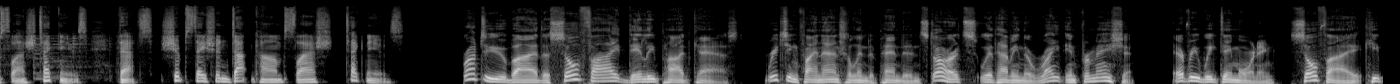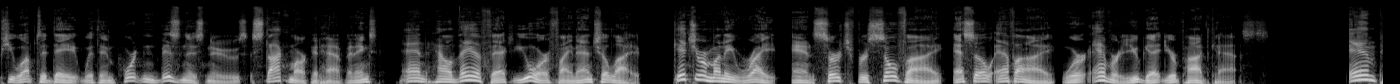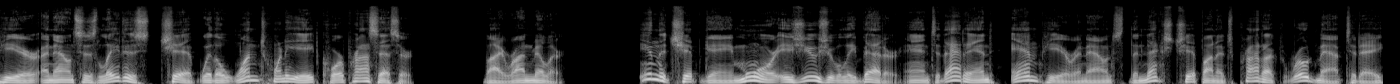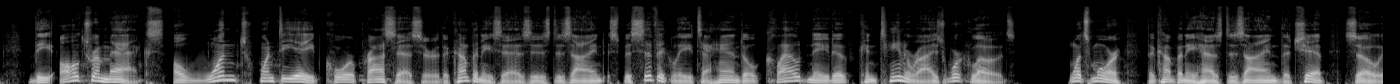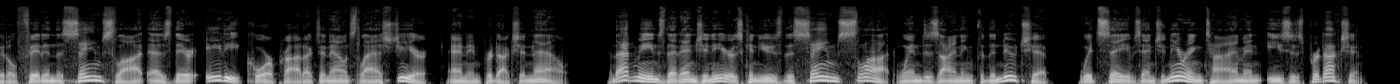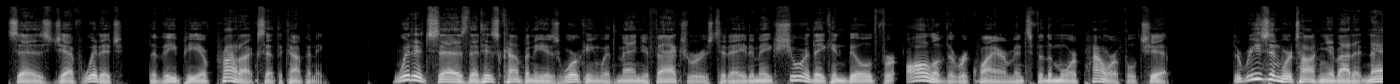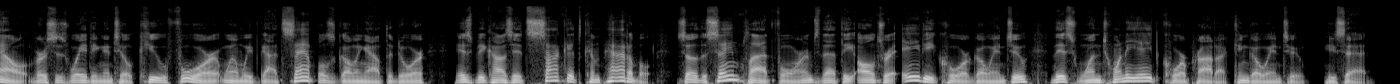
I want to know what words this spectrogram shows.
slash technews. That's shipstation.com slash technews. Brought to you by the SoFi Daily Podcast. Reaching financial independence starts with having the right information. Every weekday morning, SoFi keeps you up to date with important business news, stock market happenings, and how they affect your financial life. Get your money right and search for SoFi, S O F I, wherever you get your podcasts. Ampere announces latest chip with a 128 core processor. By Ron Miller. In the chip game, more is usually better, and to that end, Ampere announced the next chip on its product roadmap today, the Altra Max, a 128 core processor the company says is designed specifically to handle cloud native containerized workloads. What's more, the company has designed the chip so it'll fit in the same slot as their 80 core product announced last year and in production now. That means that engineers can use the same slot when designing for the new chip, which saves engineering time and eases production, says Jeff Wittich, the VP of products at the company. Wittich says that his company is working with manufacturers today to make sure they can build for all of the requirements for the more powerful chip. The reason we're talking about it now versus waiting until Q4 when we've got samples going out the door is because it's socket compatible. So the same platforms that the Altra 80 core go into, this 128 core product can go into, he said.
